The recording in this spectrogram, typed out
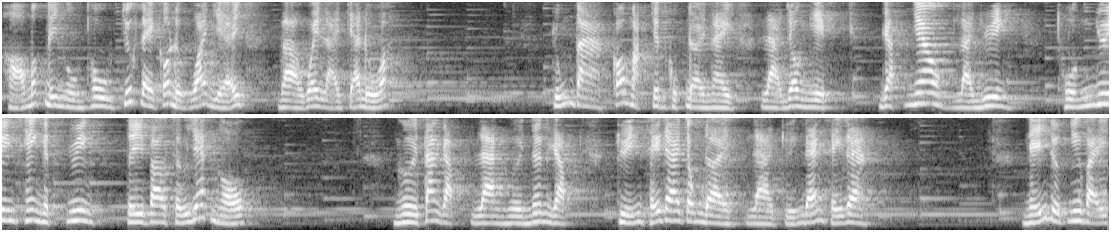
Họ mất đi nguồn thu trước đây có được quá dễ và quay lại trả đũa. Chúng ta có mặt trên cuộc đời này là do nghiệp, gặp nhau là duyên, thuận duyên hay nghịch duyên tùy vào sự giác ngộ. Người ta gặp là người nên gặp, chuyện xảy ra trong đời là chuyện đáng xảy ra. Nghĩ được như vậy,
